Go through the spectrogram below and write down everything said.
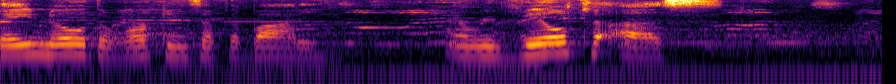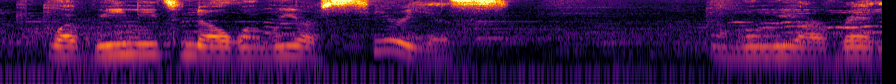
They know the workings of the body and reveal to us what we need to know when we are serious and when we are ready.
